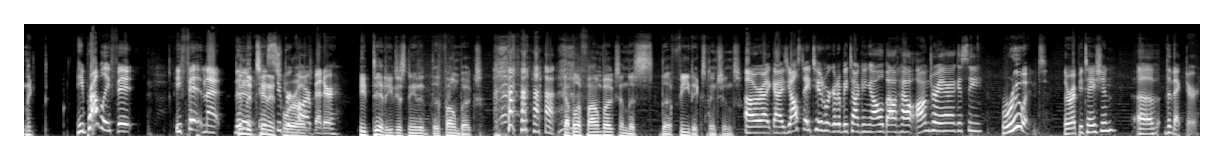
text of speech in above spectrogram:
like he probably fit. He fit in that the, In the tennis supercar world. better. he did. He just needed the phone books, a couple of phone books, and the the feet extensions. All right, guys, y'all stay tuned. We're going to be talking all about how Andre Agassi ruined the reputation of the Vector.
